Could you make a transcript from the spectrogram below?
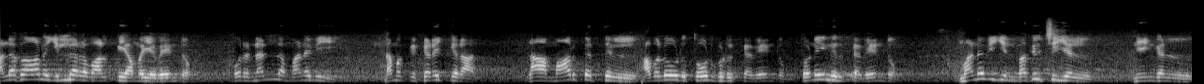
அழகான இல்லற வாழ்க்கை அமைய வேண்டும். ஒரு நல்ல மனைவி நமக்கு கிடைக்கிறாள். நாம் மார்க்கத்தில் அவளோடு தோல் கொடுக்க வேண்டும் துணை நிற்க வேண்டும். மனைவியின் மகிழ்ச்சியில் நீங்கள்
